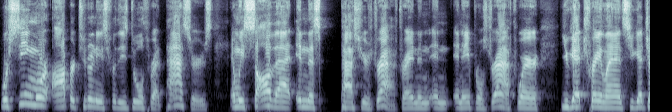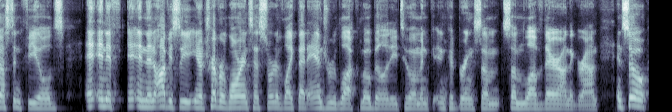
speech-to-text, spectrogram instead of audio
we're seeing more opportunities for these dual threat passers. And we saw that in this past year's draft, right? In, in, in April's draft, where you get Trey Lance, you get Justin Fields. And, and, if and then obviously, you know, Trevor Lawrence has sort of like that Andrew Luck mobility to him and, and could bring some some love there on the ground. And so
